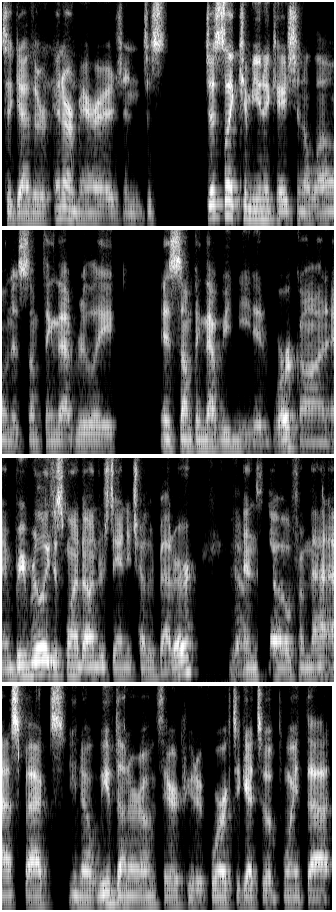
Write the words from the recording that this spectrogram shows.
together in our marriage and just just like communication alone is something that really is something that we needed work on and we really just wanted to understand each other better Yeah. and so, from that aspect, you know, we've done our own therapeutic work to get to a point that,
